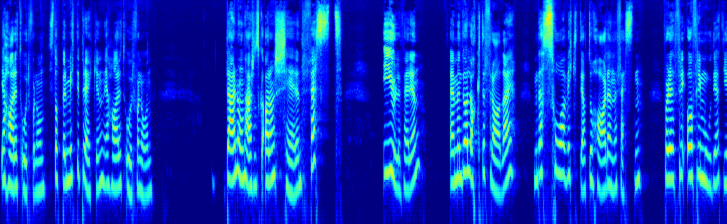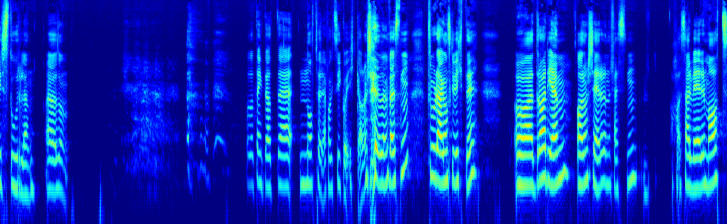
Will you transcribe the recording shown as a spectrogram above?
'Jeg har et ord for noen'. Stopper midt i preken. 'Jeg har et ord for noen'. Det er noen her som skal arrangere en fest i juleferien. Eh, men du har lagt det fra deg. Men det er så viktig at du har denne festen. Det, og frimodighet gir stor lønn. Eh, sånn, Og da tenkte jeg at eh, nå tør jeg faktisk ikke å ikke arrangere den festen. Tror det er ganske viktig. Og drar hjem, arrangerer denne festen, serverer mat.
